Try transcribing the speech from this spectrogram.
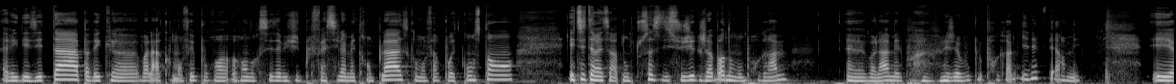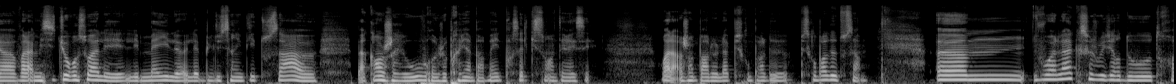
avec des étapes avec euh, voilà comment on fait pour rendre ses habitudes plus faciles à mettre en place comment faire pour être constant etc, donc tout ça c'est des sujets que j'aborde dans mon programme euh, voilà, mais, j'avoue que le programme il est fermé. Et voilà, mais si tu reçois les, mails, la bulle de sérénité, tout ça, bah, quand je réouvre, je préviens par mail pour celles qui sont intéressées. Voilà, j'en parle là puisqu'on parle de puisqu'on parle de tout ça. voilà, qu'est-ce que je veux dire d'autre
